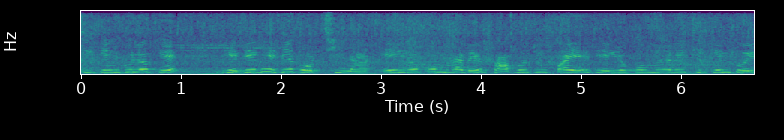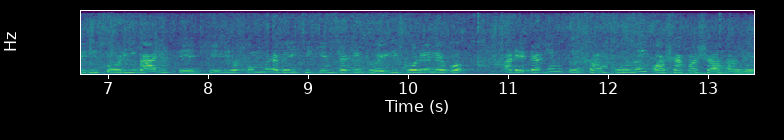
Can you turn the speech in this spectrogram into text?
চিকেনগুলোকে ভেজে ভেজে করছি না। এই রকমভাবে সহজ উপায়ে যেই রকমভাবে চিকেন তৈরি করি বাড়িতে সেই রকমভাবেই চিকেনটাকে তৈরি করে নেব আর এটা কিন্তু সম্পূর্ণই কষা কষা হবে।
